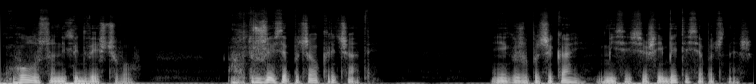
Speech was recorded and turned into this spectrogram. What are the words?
голосу не підвищував, а одружився, почав кричати. Я кажу: почекай, місяць ще й битися почнеш.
